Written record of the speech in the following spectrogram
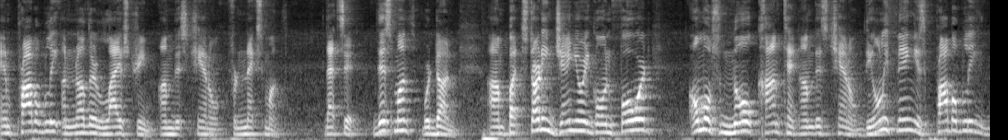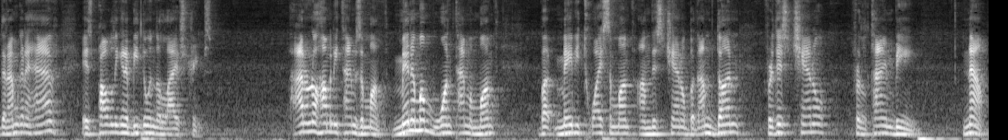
and probably another live stream on this channel for next month that's it this month we're done um, but starting january going forward almost no content on this channel the only thing is probably that i'm gonna have is probably gonna be doing the live streams I don't know how many times a month. Minimum one time a month, but maybe twice a month on this channel. But I'm done for this channel for the time being. Now,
